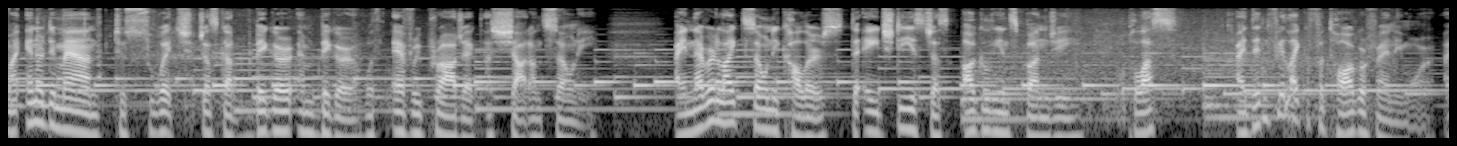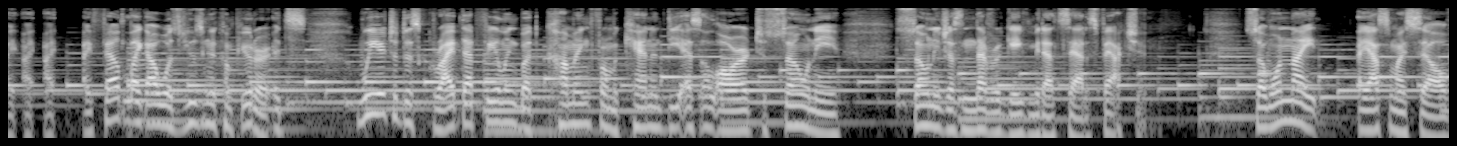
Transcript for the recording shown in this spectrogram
my inner demand to switch just got bigger and bigger with every project I shot on Sony. I never liked Sony colors, the HD is just ugly and spongy. Plus, I didn't feel like a photographer anymore. I, I, I, I felt like I was using a computer. It's weird to describe that feeling, but coming from a Canon DSLR to Sony, Sony just never gave me that satisfaction. So one night, I asked myself,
